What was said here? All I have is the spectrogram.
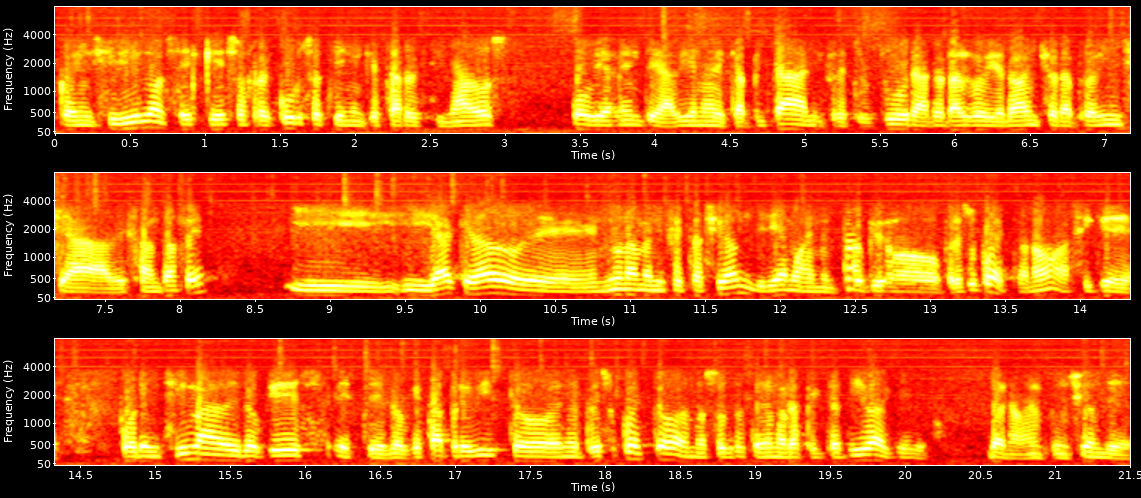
coincidimos es que esos recursos tienen que estar destinados obviamente a bienes de capital, infraestructura a lo largo y a lo ancho de la provincia de Santa Fe y, ha quedado en una manifestación, diríamos, en el propio presupuesto, ¿no? Así que por encima de lo que es este, lo que está previsto en el presupuesto, nosotros tenemos la expectativa que, bueno, en función de,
